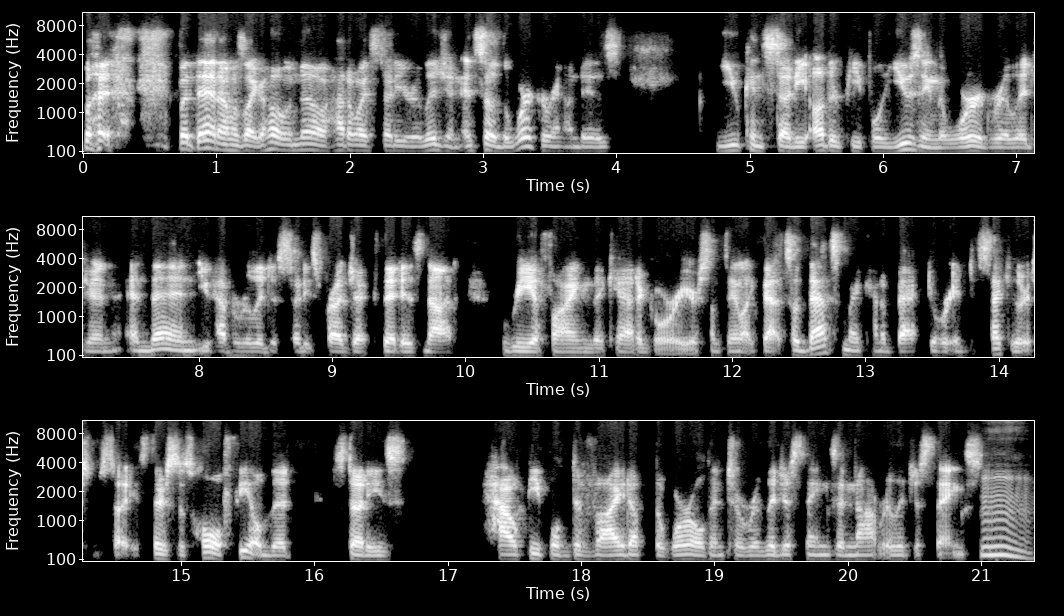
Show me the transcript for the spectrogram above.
but but then i was like oh no how do i study religion and so the workaround is you can study other people using the word religion and then you have a religious studies project that is not reifying the category or something like that so that's my kind of backdoor into secularism studies there's this whole field that studies how people divide up the world into religious things and not religious things Mm.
